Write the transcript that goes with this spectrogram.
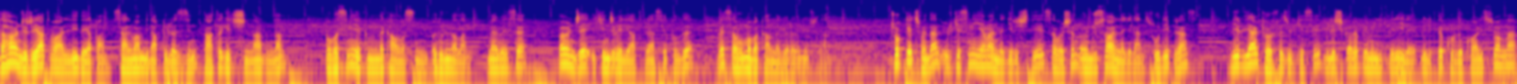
Daha önce Riyad valiliği de yapan Selman bin Abdülaziz'in tahta geçişinin ardından babasının yakınında kalmasının ödülünü alan MBS önce 2. Veliaht Prens yapıldı ve Savunma Bakanlığı görevini üstlendi. Çok geçmeden ülkesinin Yemen'de giriştiği savaşın öncüsü haline gelen Suudi Prens, bir diğer körfez ülkesi Birleşik Arap Emirlikleri ile birlikte kurduğu koalisyonla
